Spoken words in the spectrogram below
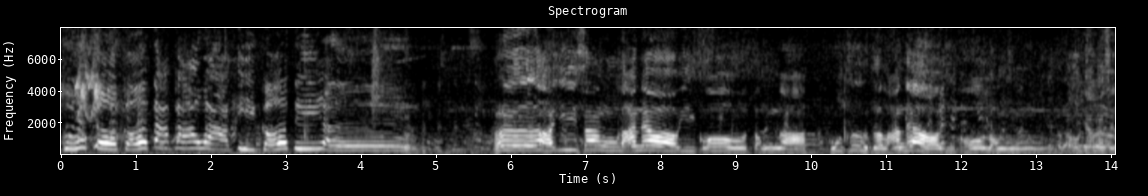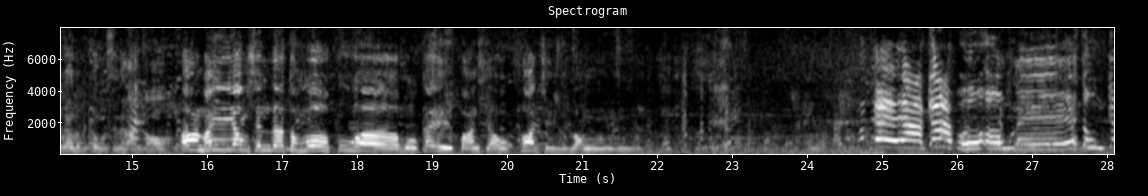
苦脚个大高啊，一个的哦。呃，衣裳烂了一个洞啊，裤子则烂了一个窿。老娘们现在都没动死的汉哦。啊，没有新的同我补啊，莫给板脚翻去弄。哎呀，家富翁嘞，总讲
